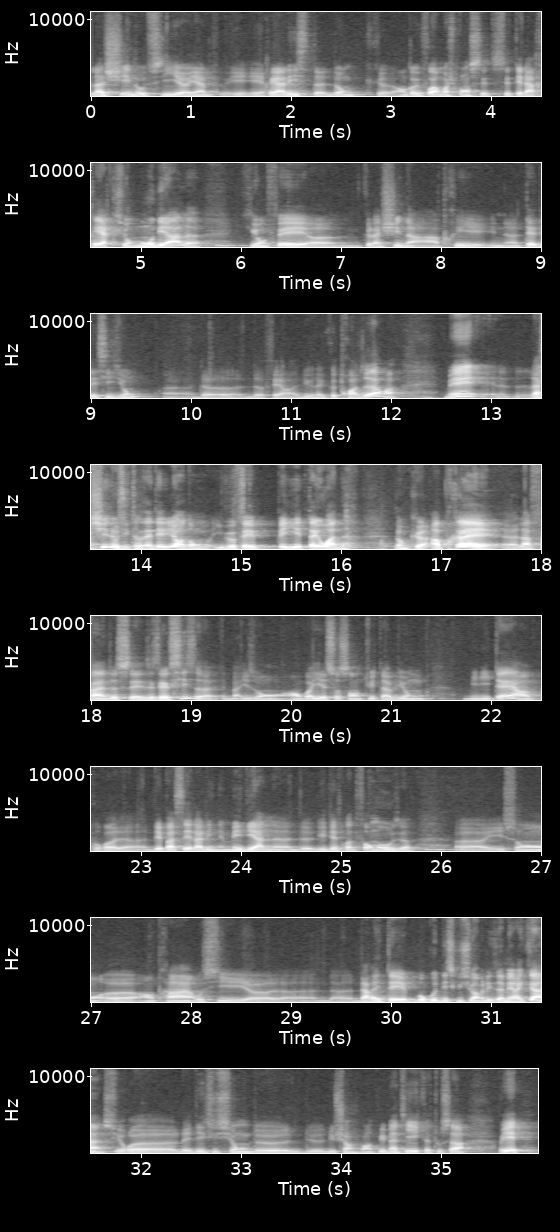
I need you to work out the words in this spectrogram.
la Chine aussi est, réaliste. Donc, encore une fois, moi je pense que c'était la réaction mondiale qui ont fait euh, que la Chine a pris une telle décision euh, de, faire durer que trois heures. Mais la Chine est aussi très intelligente, donc il veut faire payer Taïwan. Donc euh, après la fin de ces exercices, eh ben, ils ont envoyé 68 avions militaires pour dépasser la ligne médiane du détroit de Formose. ils sont en train aussi d'arrêter beaucoup de discussions avec les Américains sur les discussions du changement climatique, tout ça. Vous voyez,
